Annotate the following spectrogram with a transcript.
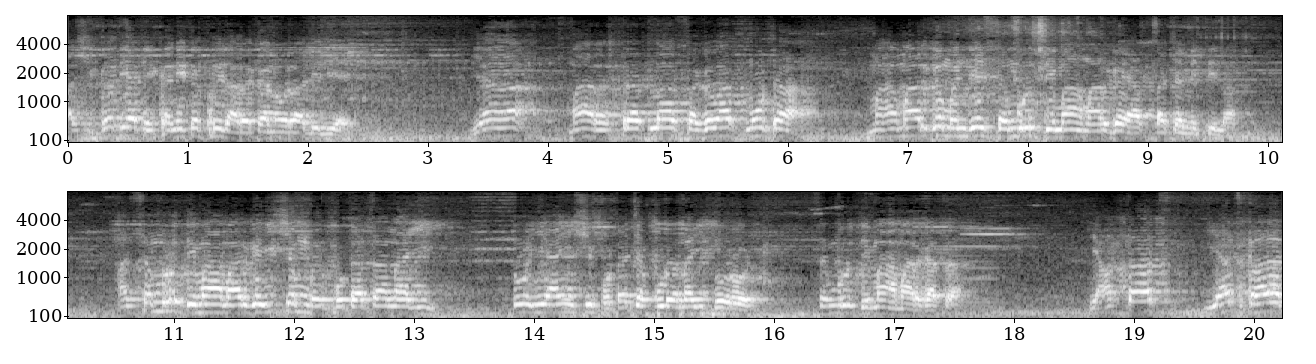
अशी गत या ठिकाणी टपरी धारकांवर आलेली आहे. या महाराष्ट्रातला सगळ्यात मोठा महामार्ग म्हणजे समृद्धी महामार्ग आहे आत्ताच्या मितीला. हा समृद्धी महामार्ग ही शंभर फुटाचा नाही तो ही ऐंशी फुटाच्या पुढं नाही तो रोड. समृद्धी महामार्गाचा. आत्ताच याच काळात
